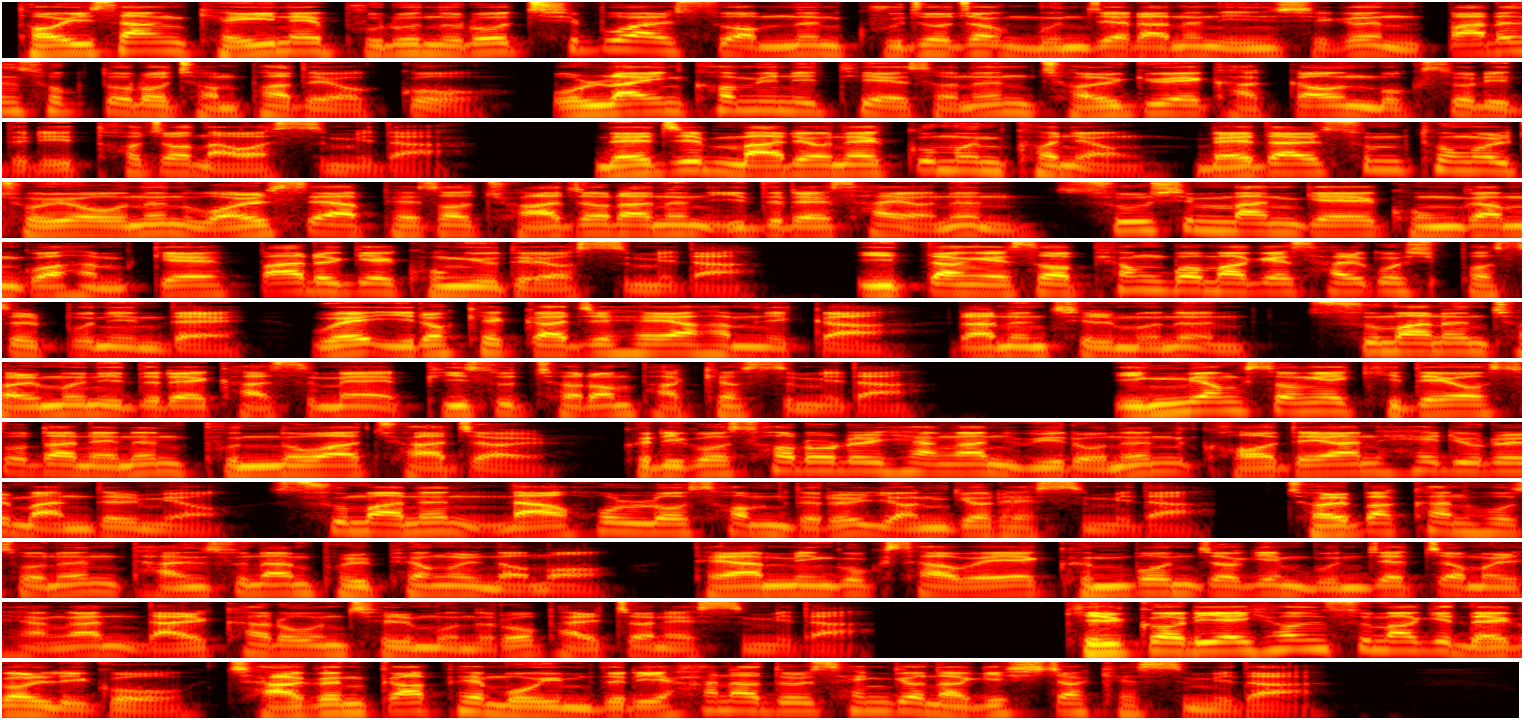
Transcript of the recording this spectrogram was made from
더 이상 개인의 불운으로 치부할 수 없는 구조적 문제라는 인식은 빠른 속도로 전파되었고 온라인 커뮤니티에서는 절규에 가까운 목소리들이 터져 나왔습니다. 내 집 마련의 꿈은커녕 매달 숨통을 조여오는 월세 앞에서 좌절하는 이들의 사연은 수십만 개의 공감과 함께 빠르게 공유되었습니다. 이 땅에서 평범하게 살고 싶었을 뿐인데 왜 이렇게까지 해야 합니까? 라는 질문은 수많은 젊은이들의 가슴에 비수처럼 박혔습니다. 익명성에 기대어 쏟아내는 분노와 좌절, 그리고 서로를 향한 위로는 거대한 해류를 만들며 수많은 나 홀로 섬들을 연결했습니다. 절박한 호소는 단순한 불평을 넘어 대한민국 사회의 근본적인 문제점을 향한 날카로운 질문으로 발전했습니다. 길거리에 현수막이 내걸리고 작은 카페 모임들이 하나둘 생겨나기 시작했습니다.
